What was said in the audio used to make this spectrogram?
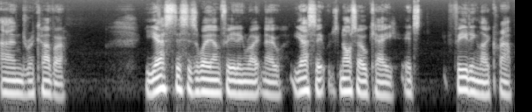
and recover. Yes, this is the way I'm feeling right now. Yes, it's not okay. It's feeling like crap.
